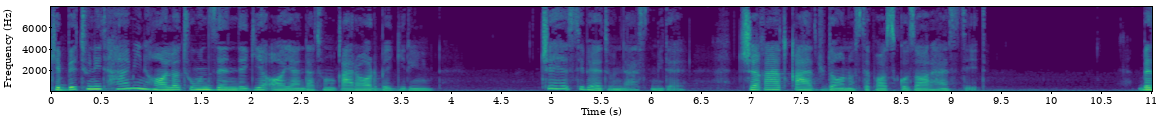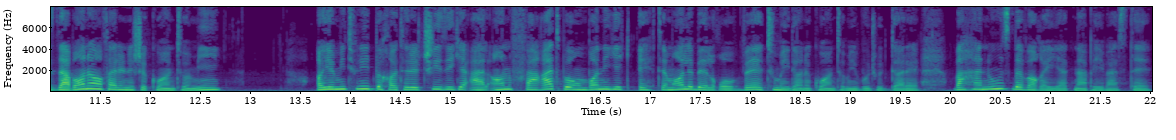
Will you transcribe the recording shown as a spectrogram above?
که بتونید همین حالا تو اون زندگی آیندهتون قرار بگیرین؟ چه حسی بهتون دست میده؟ چقدر قدردان و سپاسگزار هستید؟ به زبان آفرینش کوانتومی آیا می‌تونید به خاطر چیزی که الان فقط به عنوان یک احتمال بالقوه تو میدان کوانتومی وجود داره و هنوز به واقعیت نپیوسته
